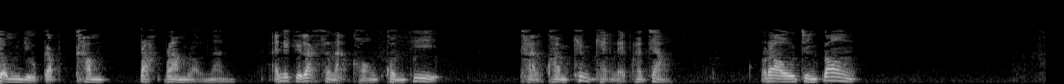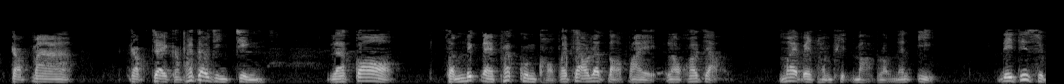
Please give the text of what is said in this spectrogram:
จมอยู่กับคำปักปรำเหล่านั้น อันนี้คือลักษณะของคนที่ขาดความเข้มแข็งในพระเจ้า เราจึงต้องกลับมากับใจกับพระเจ้าจริง ๆ แล้วก็สำนึกในพระคุณของพระเจ้าและต่อไป เราก็จะ ไม่ไปทำผิดบาปเหล่านั้นอีก ดีที่สุด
